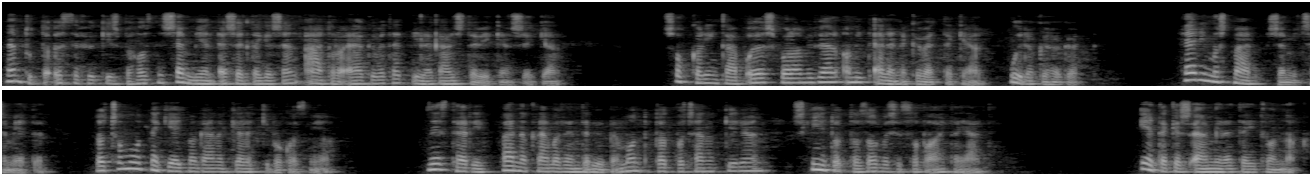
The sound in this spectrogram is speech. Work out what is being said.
nem tudta összefüggésbe hozni semmilyen esetlegesen általa elkövetett illegális tevékenységgel. Sokkal inkább olyas valamivel, amit ellene követtek el. Újra köhögött. Harry most már semmit sem értett, de a csomót neki egy magának kellett kibokoznia. Nézd, Harry, várnak rám a rendelőben, mondta bocsánat kérően, és kinyitotta az orvosi szoba ajtaját. Érdekes elméleteid vannak,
